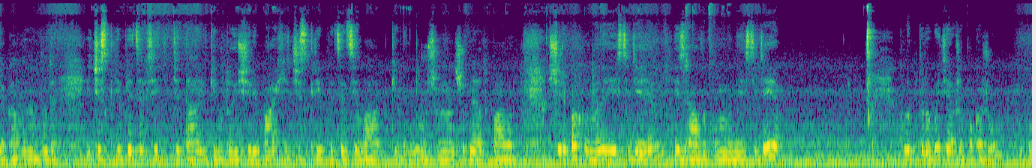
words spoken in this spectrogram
Яка вона буде, і чи скріпляться всі ті детальки у тої черепахи, чи скріпляться ці лапки, ну, щоб вона щоб не відпало. З черепахою в мене є ідея, і з равликом в мене є ідея. Коли буду робити, я вже покажу, бо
